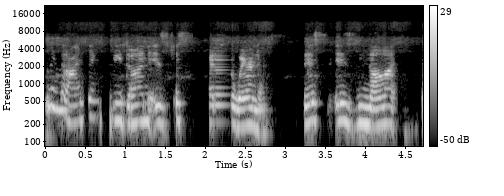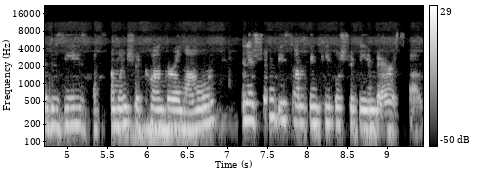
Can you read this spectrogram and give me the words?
Something that I think to be done is just awareness. This is not a disease that someone should conquer alone, and it shouldn't be something people should be embarrassed of.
